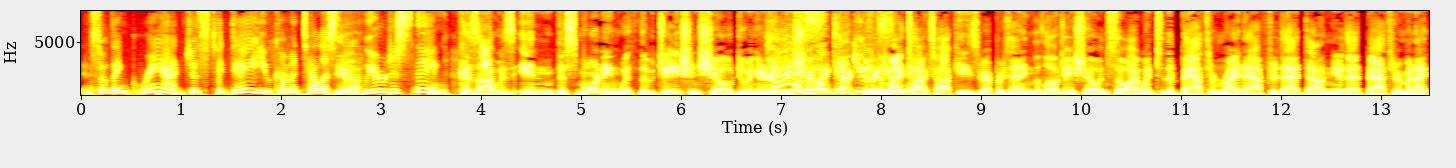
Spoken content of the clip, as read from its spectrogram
And so then Grant, just today, you come and tell us Yeah. the weirdest thing. Because I was in this morning with the Jason show doing an early Yes, show. thank you doing for the My doing Talk Talkies representing the Loj show. And so I went to the bathroom right after that, down near that bathroom. And I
